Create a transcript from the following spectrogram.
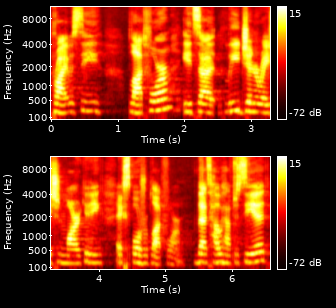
privacy platform. It's a lead generation marketing exposure platform. That's how we have to see it.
